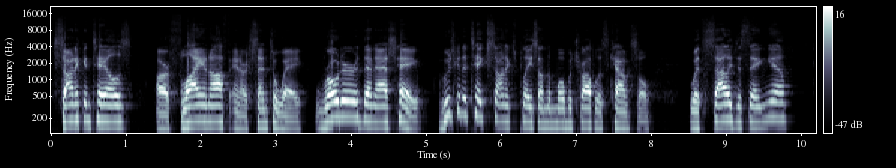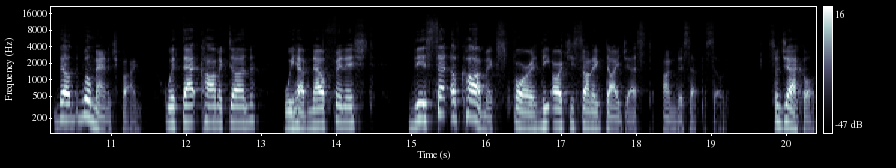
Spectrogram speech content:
Sonic and Tails are flying off and are sent away. Rotor then asks, hey, who's going to take Sonic's place on the Mobotropolis Council? With Sally just saying, yeah, they'll, we'll manage fine. With that comic done, we have now finished the set of comics for the Archie Sonic Digest on this episode. So, Jackel,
